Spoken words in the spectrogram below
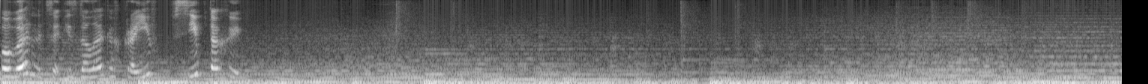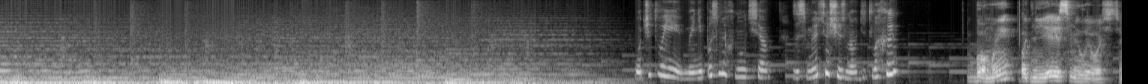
Повернуться із далеких країв всі птахи. Очі твої мені посміхнуться, засміються, що знов дітлахи. Бо ми однієї сміливості.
